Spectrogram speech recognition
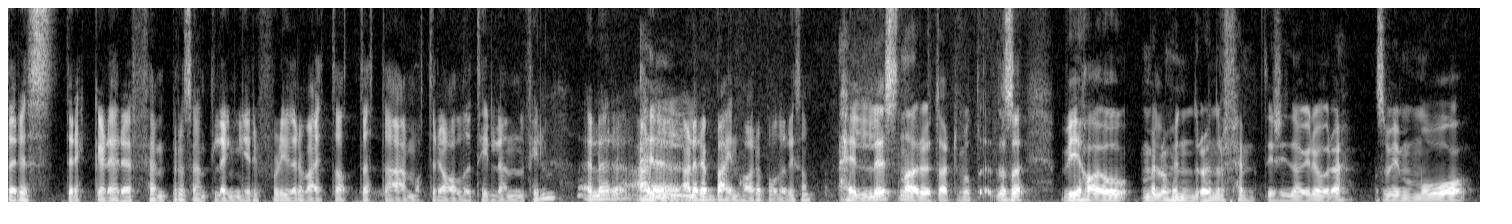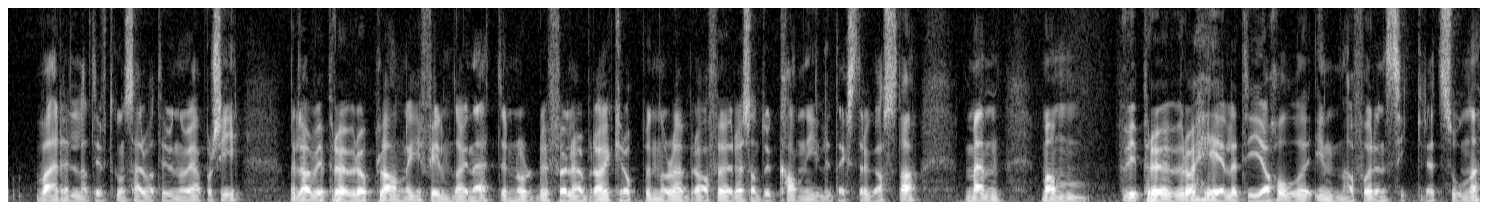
dere strekker dere 5% lenger fordi dere veit at dette er materiale til en film? Eller er, det, er dere beinharde på det, liksom? Heller snarere tvert imot. Altså, vi har jo mellom 100 og 150 skidager i året, så vi må være relativt konservative når vi er på ski. Det er Vi prøver å planlegge filmdagene etter når du føler deg bra i kroppen, når du er bra føre, sånn at du kan gi litt ekstra gass da. Men man, vi prøver å hele tida holde innafor en sikkerhetssone.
